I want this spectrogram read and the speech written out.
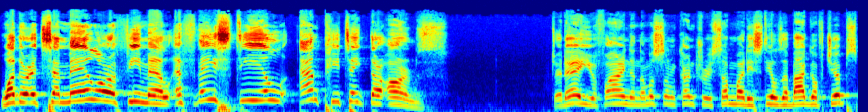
whether it's a male or a female, if they steal, amputate their arms. Today you find in the Muslim country somebody steals a bag of chips.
